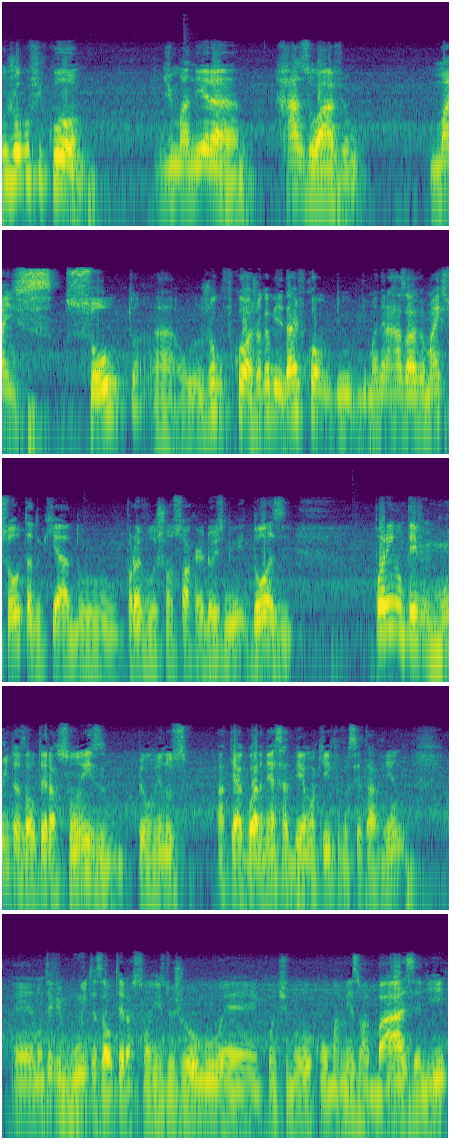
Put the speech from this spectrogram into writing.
o jogo ficou de maneira razoável mais solto. Uh, o jogo ficou, a jogabilidade ficou de, de, maneira razoável mais solta do que a do Pro Evolution Soccer 2012. Porém, não teve muitas alterações, pelo menos até agora nessa demo aqui que você está vendo. É, não teve muitas alterações do jogo, é, continuou com uma mesma base ali.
